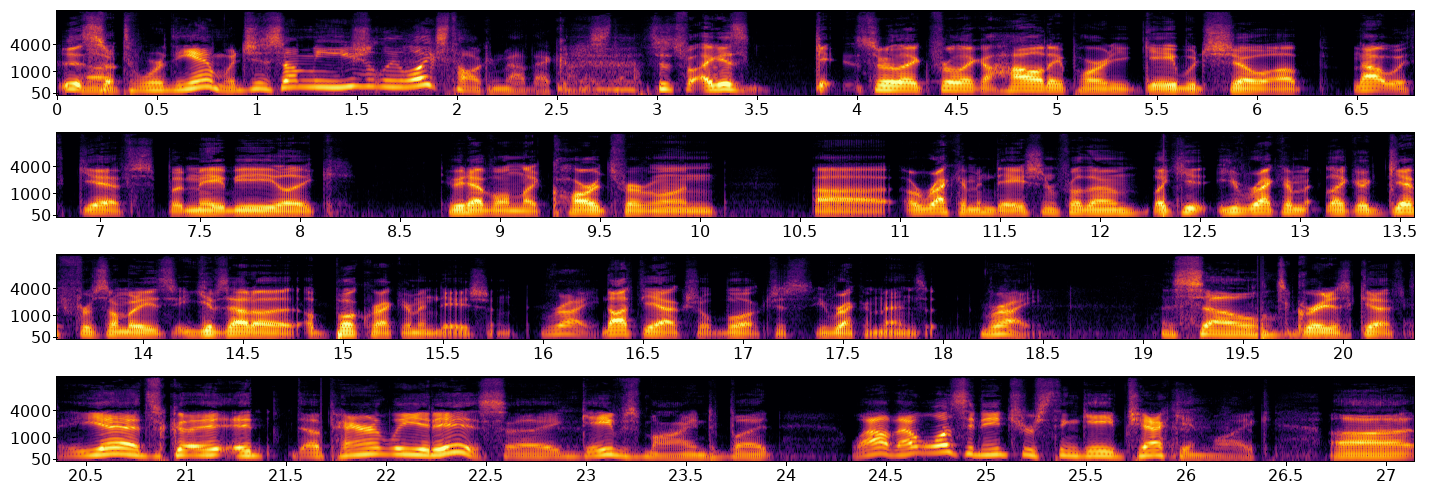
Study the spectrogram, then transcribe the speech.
Yeah, so- uh, toward the end, which is something he usually likes talking about that kind of stuff. So it's, I guess so. Like for like a holiday party, Gabe would show up not with gifts, but maybe like he would have on like cards for everyone, uh, a recommendation for them. Like he he recommend like a gift for somebody. He gives out a, a book recommendation, Right. Not the actual book, just he recommends it. Right. So it's the greatest gift. Yeah, it's good. It, apparently it is uh, Gabe's mind, but wow, that was an interesting Gabe check-in. Like, uh,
